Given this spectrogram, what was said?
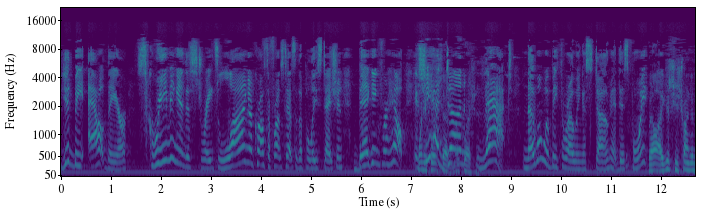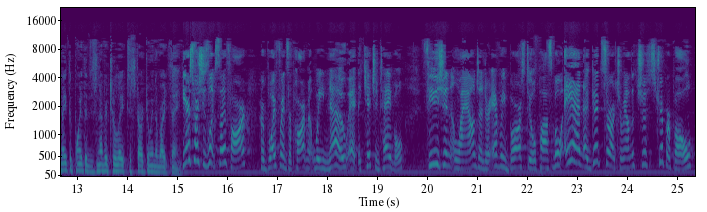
you'd be out there screaming in the streets, lying across the front steps of the police station, begging for help. If she had done question. that, no one would be throwing a stone at this point. Well, I guess she's trying to make the point that it's never too late to start doing the right thing. Here's where she's looked so far. Her boyfriend's apartment, we know, at the kitchen table. Fusion Lounge under every bar stool possible, and a good search around the tr- stripper pole.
